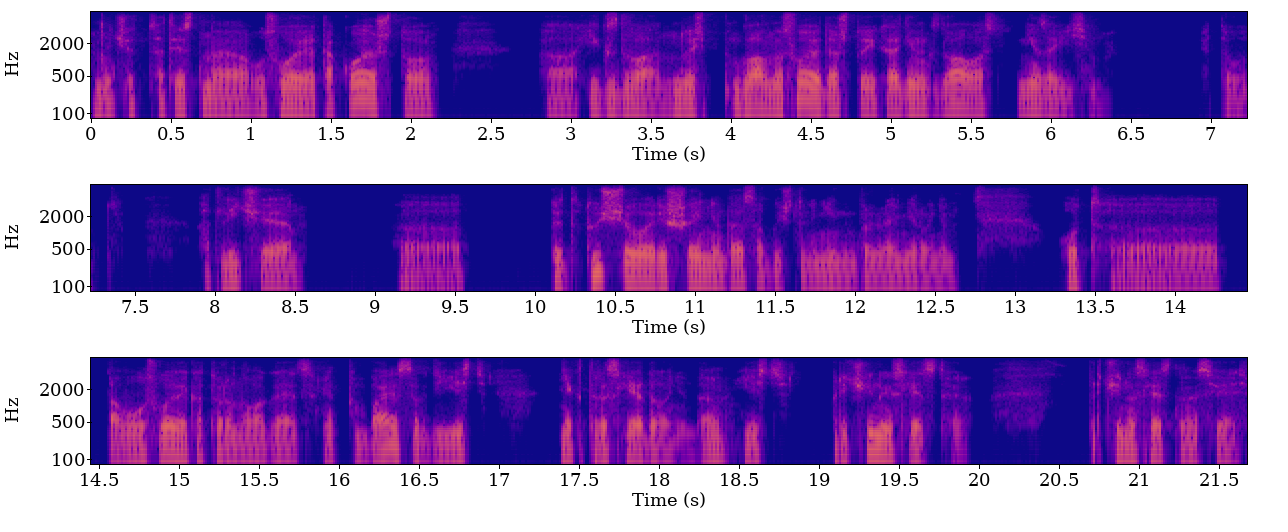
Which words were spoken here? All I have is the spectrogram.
Значит, соответственно, условие такое, что x2, э, ну, то есть главное условие, да, что x1 x2 у вас независимы. Это вот отличие э, предыдущего решения да, с обычным линейным программированием от того условия, которое налагается методом байеса, где есть некоторые следования, да, есть причины и следствия причинно-следственная связь.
